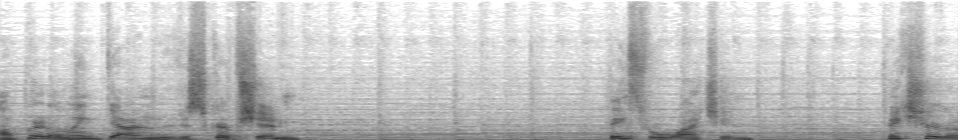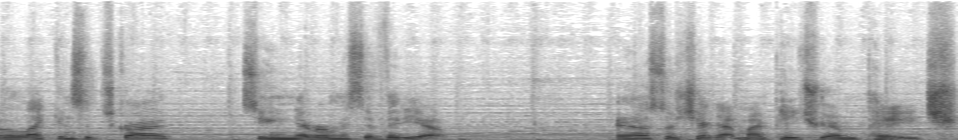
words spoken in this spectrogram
I'll put a link down in the description. Thanks for watching. Make sure to like and subscribe so you never miss a video. And also check out my Patreon page.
